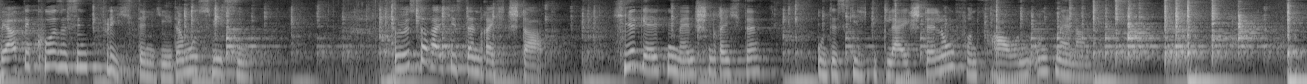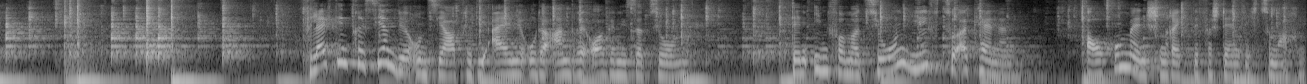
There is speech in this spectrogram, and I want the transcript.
Wertekurse sind Pflicht, denn jeder muss wissen. Österreich ist ein Rechtsstaat. Hier gelten Menschenrechte und es gilt die Gleichstellung von Frauen und Männern. Vielleicht interessieren wir uns ja für die eine oder andere Organisation. Denn Information hilft zu erkennen, auch um Menschenrechte verständlich zu machen.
